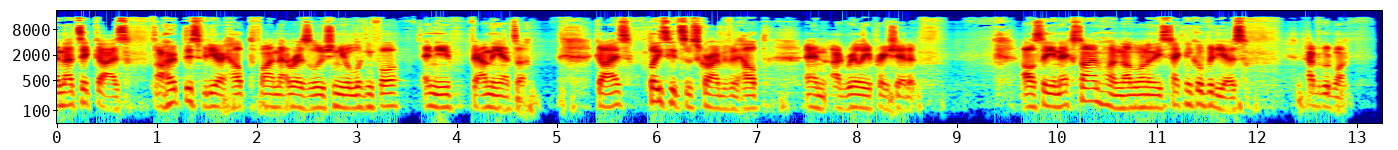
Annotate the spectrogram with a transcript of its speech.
And that's it, guys. I hope this video helped find that resolution you were looking for and you found the answer. Guys, please hit subscribe if it helped, and I'd really appreciate it. I'll see you next time on another one of these technical videos. Have a good one.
